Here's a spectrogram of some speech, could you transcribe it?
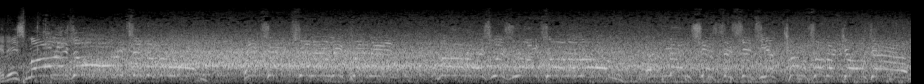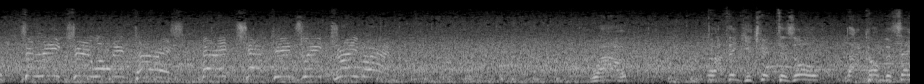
It is Mahrez. Oh, it's another one. It's absolutely brilliant. Mahrez was right all along. And Manchester City have come from a goal down to lead 2-1 in Paris. They're in Champions League dreamland. Wow. Well, I think he tricked us all, that conversation.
